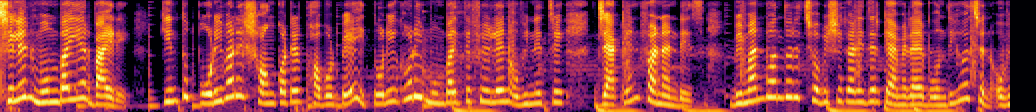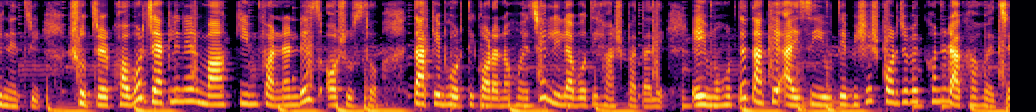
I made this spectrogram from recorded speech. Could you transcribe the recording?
ছিলেন মুম্বাইয়ের বাইরে, কিন্তু পরিবারের সংকটের খবর পেয়েই তড়িঘড়ি মুম্বাইতে ফিরলেন অভিনেত্রী জ্যাকলিন ফার্নান্ডেজ। বিমানবন্দরের ছবি শিকারীদের ক্যামেরায় বন্দী হয়েছেন অভিনেত্রী। সূত্রের খবর, জ্যাকলিনের মা কিম ফার্নান্ডেজ অসুস্থ। তাকে ভর্তি করানো হয়েছে লীলাবতী হাসপাতালে। এই মুহূর্তে তাকে আইসিইউতে বিশেষ পর্যবেক্ষণে রাখা হয়েছে।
